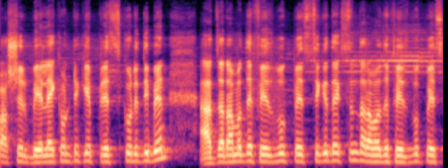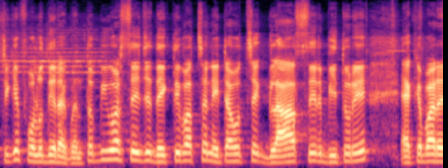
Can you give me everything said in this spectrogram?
পাশের বেল আইকনটিকে প্রেস করে দিবেন। আর যারা আমাদের ফেসবুক পেজ থেকে দেখছেন, তারা আমাদের ফেসবুক পেজটিকে ফলো দিয়ে রাখবেন। তো ভিউয়ার্স এই যে দেখতে পাচ্ছেন, এটা হচ্ছে গ্লাসের ভিতরে একেবারে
